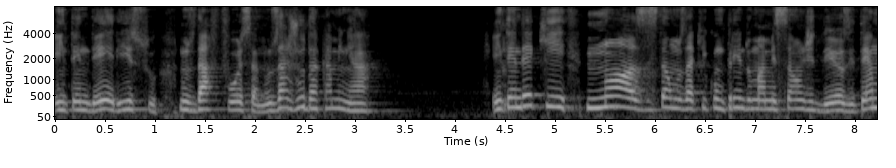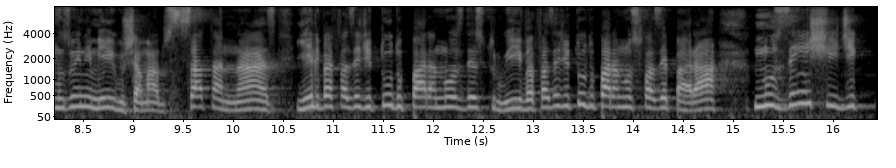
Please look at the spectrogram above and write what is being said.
Entender isso nos dá força, nos ajuda a caminhar. Entender que nós estamos aqui cumprindo uma missão de Deus e temos um inimigo chamado Satanás, e ele vai fazer de tudo para nos destruir, vai fazer de tudo para nos fazer parar, nos enche de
